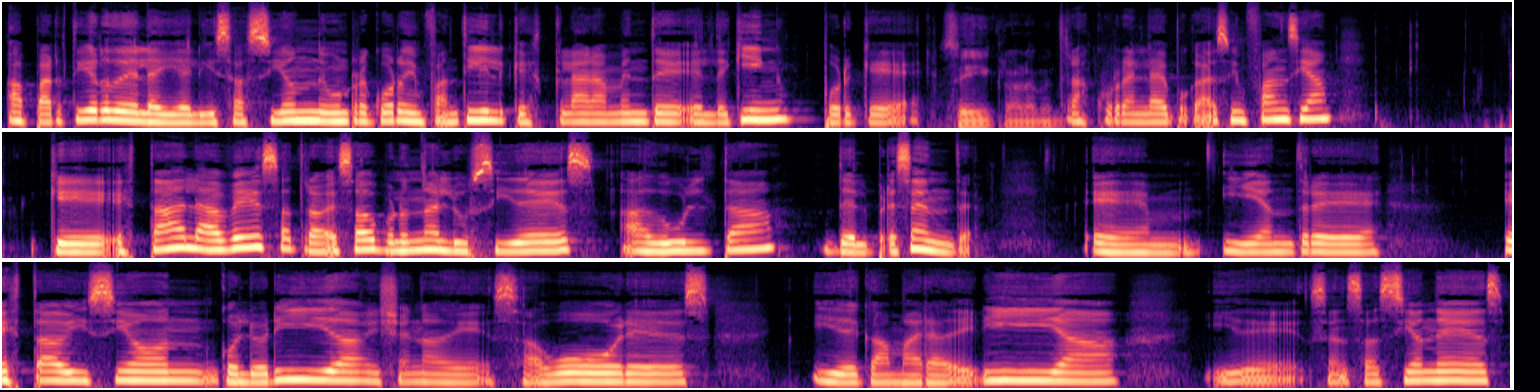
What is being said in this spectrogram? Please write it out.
a partir de la idealización de un recuerdo infantil, que es claramente el de King, porque Sí, claramente. transcurre en la época de su infancia, que está a la vez atravesado por una lucidez adulta del presente. Eh, y entre esta visión colorida y llena de sabores y de camaradería y de sensaciones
